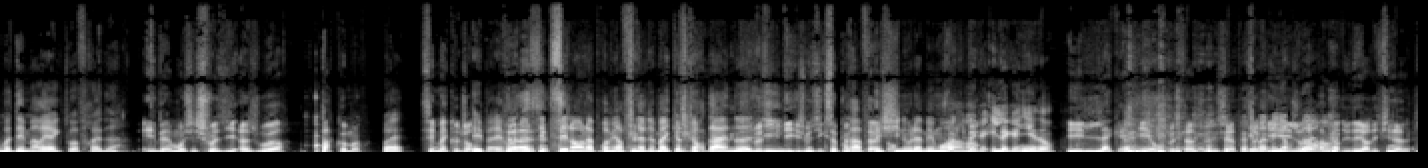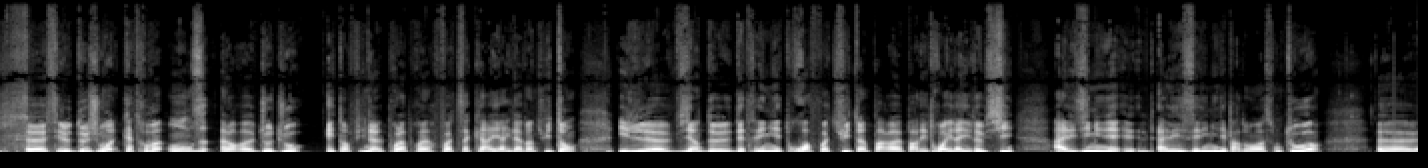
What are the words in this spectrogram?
On va démarrer avec toi, Fred. Eh ben, moi, j'ai choisi un joueur pas commun. Ouais. C'est Michael Jordan. Et ben voilà, c'est excellent, la première finale de Michael Jordan. je, me suis dit, je me suis dit que ça pouvait rafraîchis-nous la mémoire. Il l'a gagné, non? Il l'a gagné en plus. hein. J'ai l'impression qu'il n'en a pas hein? perdu d'ailleurs des finales. Euh, c'est le 2 juin 91. Alors euh, Jojo est en finale pour la première fois de sa carrière. Il a 28 ans. Il euh, vient d'être éliminé trois fois de suite hein, par, par des trois. Et là, il réussit à les éliminer, à les éliminer pardon, à son tour. Euh,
